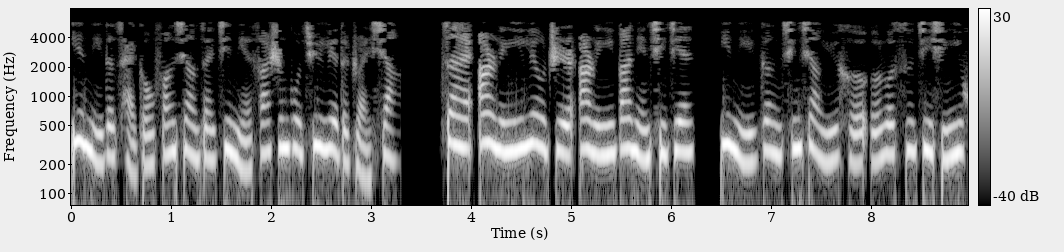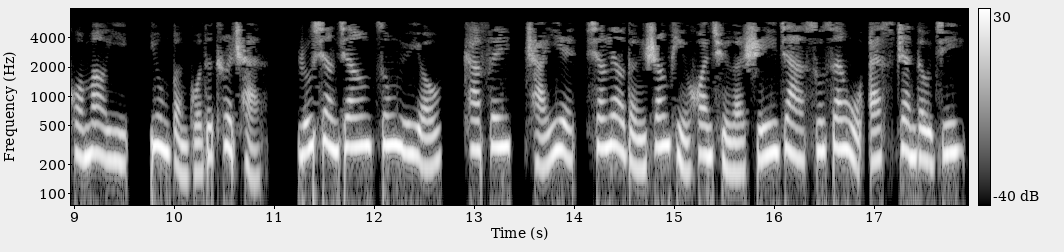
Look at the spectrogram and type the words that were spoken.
印尼的采购方向在近年发生过剧烈的转向。在二零一六至二零一八年期间，印尼更倾向于和俄罗斯进行易货贸易，用本国的特产，如橡胶、棕榈油、咖啡、茶叶、香料等商品换取了十一架苏三五 S 战斗机，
